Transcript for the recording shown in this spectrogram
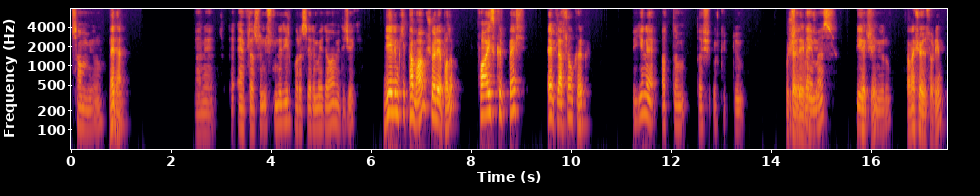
Sanmıyorum. Neden? Yani E, Enflasyon üstünde değil parası erimeye devam edecek. Diyelim ki tamam şöyle yapalım. Faiz 45, enflasyon 40. E, yine attığım taş ürküttüğüm Kuşa kuşa değmeyecek. değmez diye Peki. düşünüyorum. Sana şöyle sorayım.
